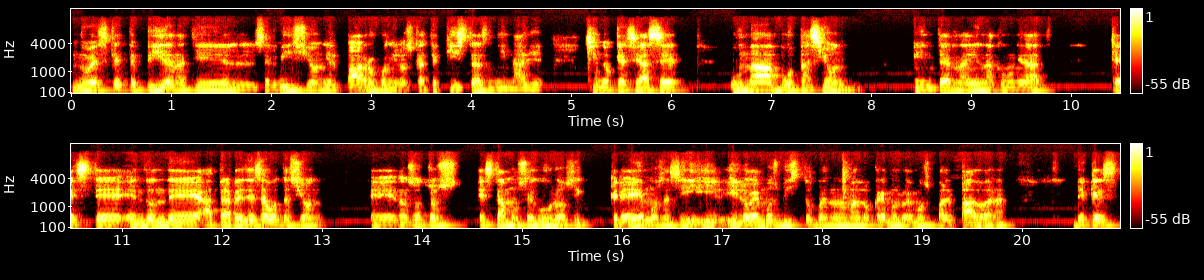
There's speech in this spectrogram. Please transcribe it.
no es que te pidan a ti el servicio, ni el párroco, ni los catequistas, ni nadie, sino que se hace una votación interna ahí en la comunidad, este, en donde a través de esa votación eh, nosotros estamos seguros y creemos así, y, lo hemos visto, pues no nomás lo creemos, lo hemos palpado, ¿verdad? De que es,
